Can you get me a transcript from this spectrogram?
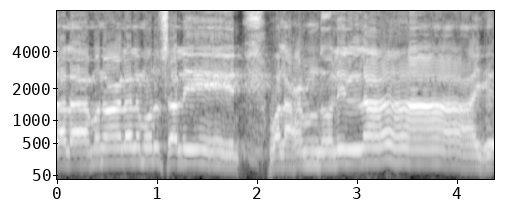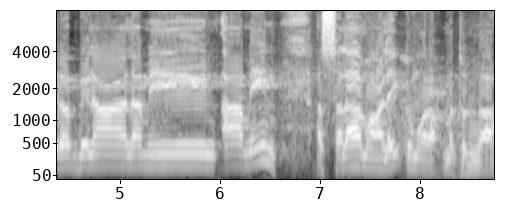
সালামুন আলাল মুরসালিন ওয়ালহামদুলিল্লাহি রাব্বিল আলামিন আমিন আসসালামু আলাইকুম ওয়া রাহমাতুল্লাহ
